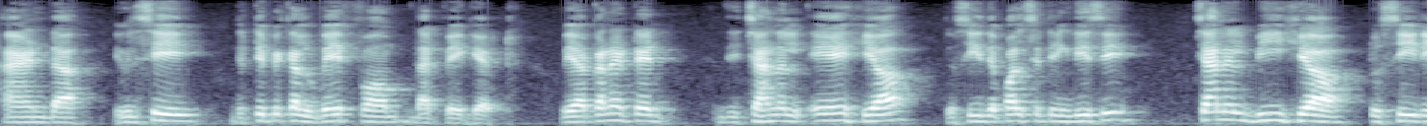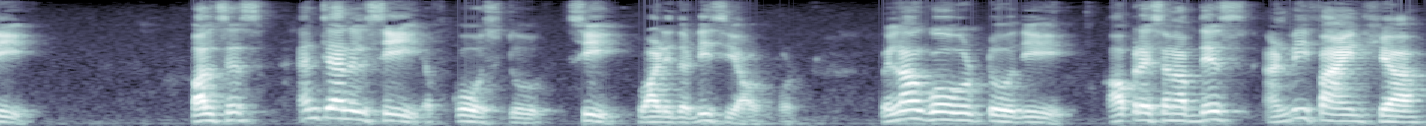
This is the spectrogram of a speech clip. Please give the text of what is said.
and uh, you will see the typical waveform that we get. We have connected the channel A here to see the pulsating DC, channel B here to see the pulses and channel C of course to see what is the DC output. We'll now go over to the operation of this and we find here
